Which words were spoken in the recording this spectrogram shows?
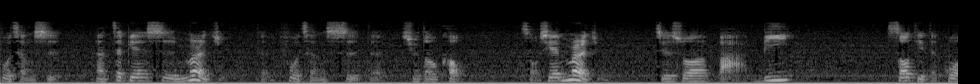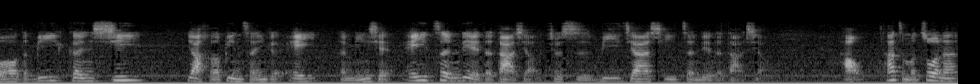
复程式，那这边是 merge 的复程式的 pseudocode。首先 merge 就是说把 B sorted 过后的 B 跟 C 要合并成一个 A，很明显 A 阵列的大小就是 B 加 C 阵列的大小。好，它怎么做呢？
